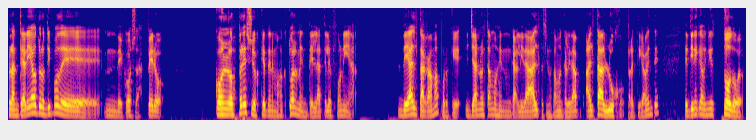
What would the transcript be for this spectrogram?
plantearía otro tipo de, de cosas, pero con los precios que tenemos actualmente, la telefonía de alta gama, porque ya no estamos en calidad alta, sino estamos en calidad alta lujo prácticamente, te tiene que venir todo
